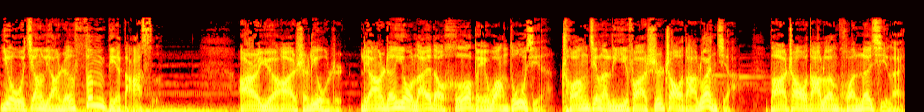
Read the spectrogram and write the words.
又将两人分别打死。二月二十六日，两人又来到河北望都县，闯进了理发师赵大乱家，把赵大乱捆了起来，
